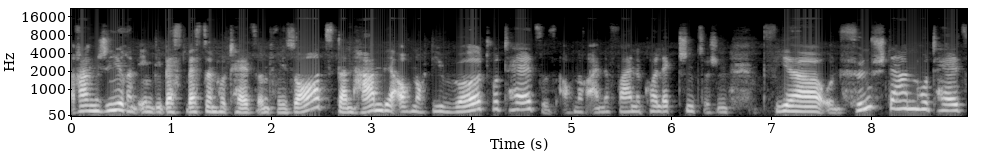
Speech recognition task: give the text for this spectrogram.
rangieren eben die Best Western Hotels und Resorts. Dann haben wir auch noch die World Hotels. Das ist auch noch eine feine Collection zwischen vier und fünf Sternen Hotels.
